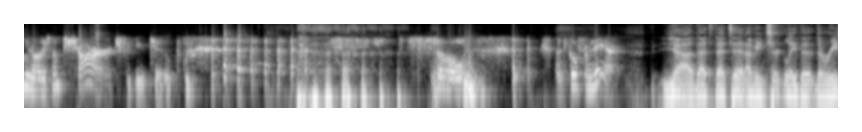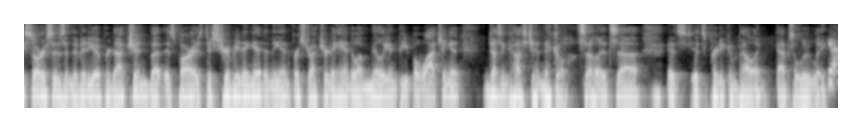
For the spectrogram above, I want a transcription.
you know, there's no charge for YouTube." so let's go from there. Yeah, that's that's it. I mean, certainly the the resources and the video production, but as far as distributing it and the infrastructure to handle a million people watching it, doesn't cost you a nickel. So it's uh, it's it's pretty compelling. Absolutely. Yeah.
